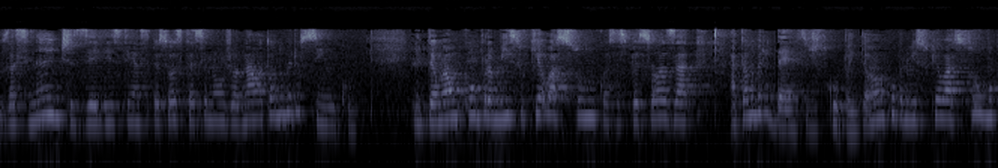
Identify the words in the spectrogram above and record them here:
os assinantes, eles têm as pessoas que assinam o jornal até o número 5. Então é um compromisso que eu assumo com essas pessoas a, até o número 10, desculpa. Então é um compromisso que eu assumo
